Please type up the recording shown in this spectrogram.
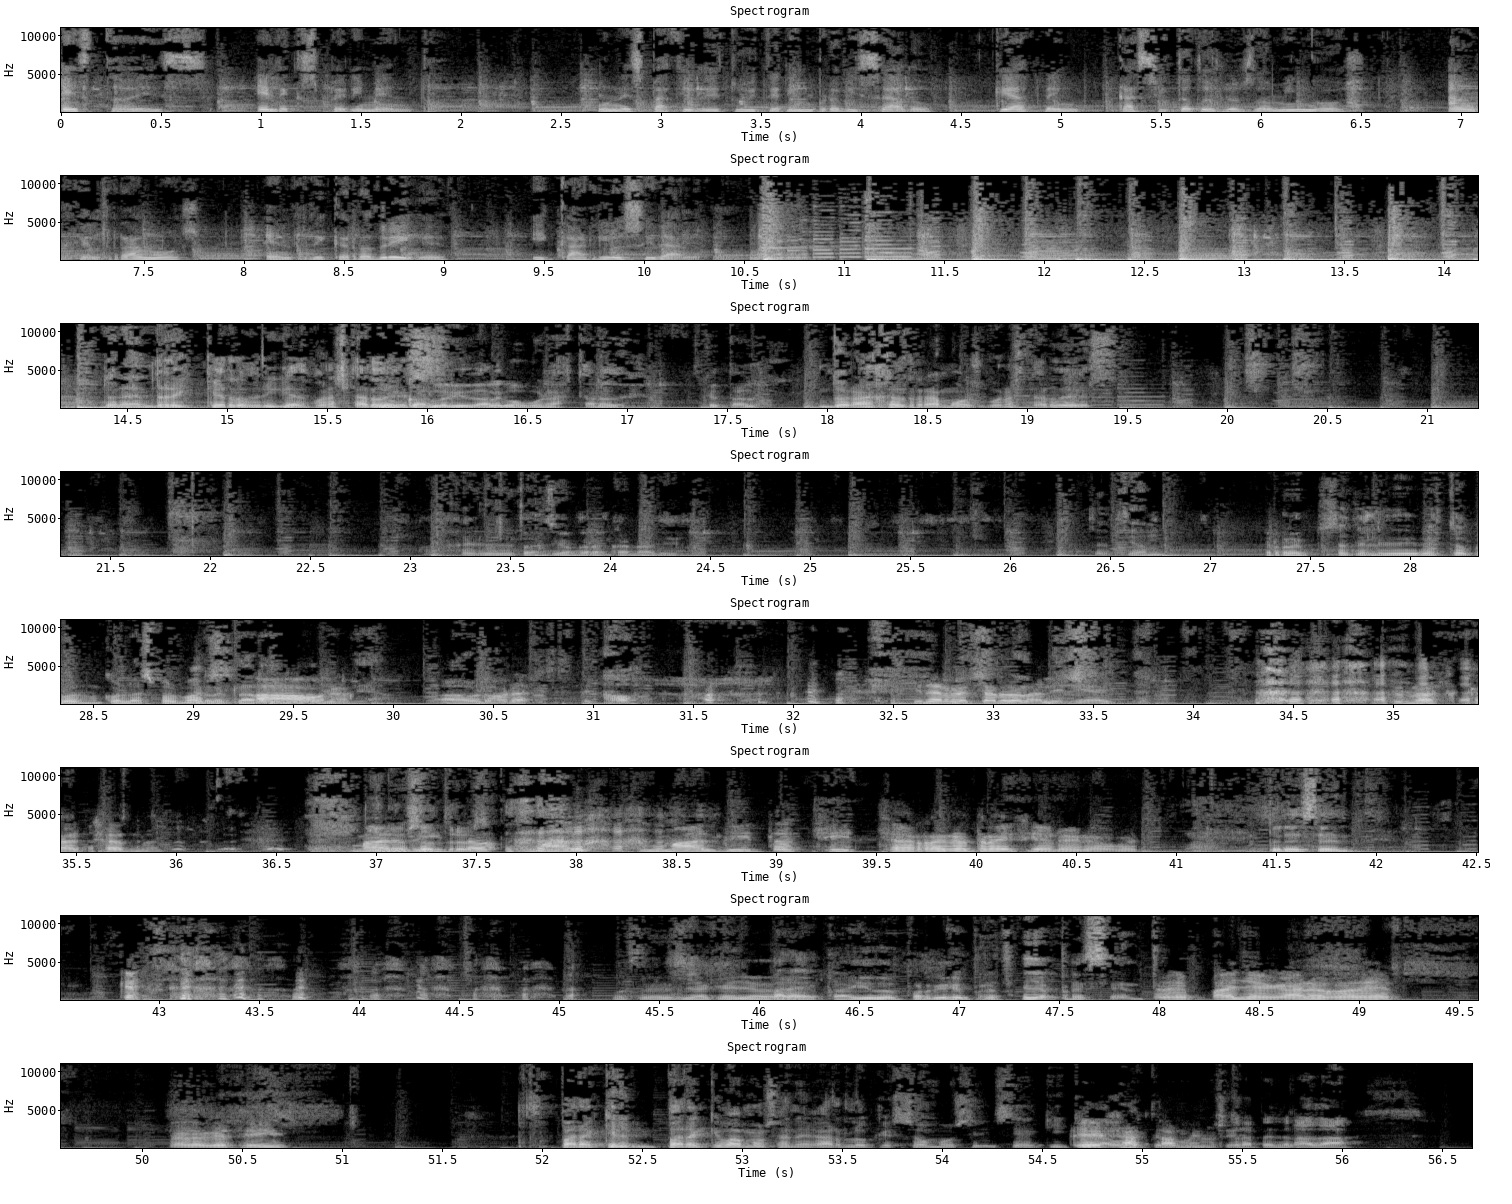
Esto es El Experimento, un espacio de Twitter improvisado que hacen casi todos los domingos Ángel Ramos, Enrique Rodríguez y Carlos Hidalgo. Don Enrique Rodríguez, buenas tardes. Don Carlos Hidalgo, buenas tardes. ¿Qué tal? Don Ángel Ramos, buenas tardes. Ángel. Atención, Gran Canaria. Atención. Re- Satélite directo con, con las palmas. retardo en Ahora. la línea. Ahora. Ah, Tiene retardo la línea ahí. Unos cachondos. Maldito, nosotros. mal- maldito chicharrero traicionero, güey. Presente. No sé, decía aquello Para- caído por Dios, pero España presente. Pero España, claro, joder. Claro que sí. ¿Para qué, ¿Para qué vamos a negar lo que somos si, si aquí cada uno tenemos nuestra pedrada?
